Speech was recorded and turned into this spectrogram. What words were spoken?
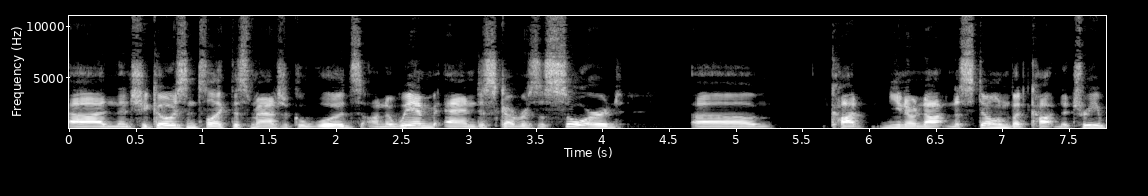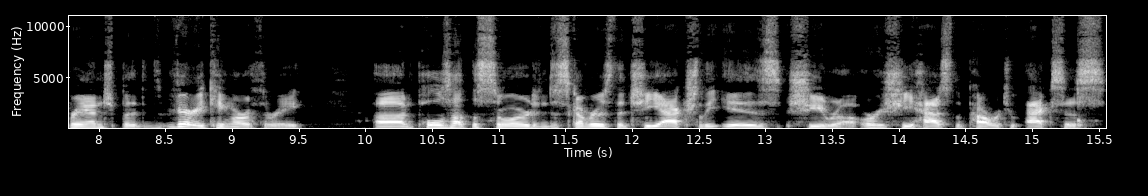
Uh, and then she goes into like this magical woods on a whim and discovers a sword um, caught, you know, not in a stone, but caught in a tree branch, but very King Arthur uh, and pulls out the sword and discovers that she actually is She-Ra, or she has the power to access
